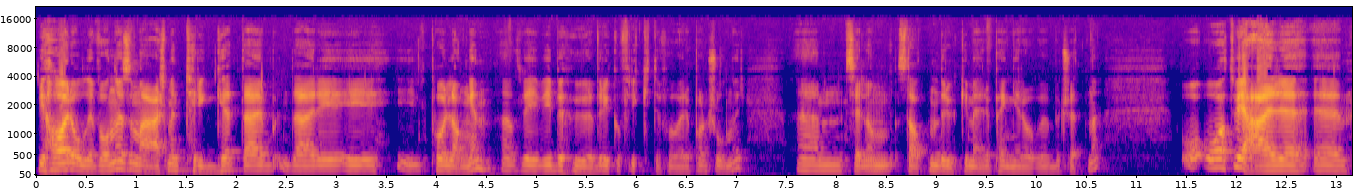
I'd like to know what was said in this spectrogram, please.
vi har oljefondet, som er som en trygghet der, der i, i, på Langen. At vi, vi, behøver ikke å frykte for våre pensjoner, um, selv om staten bruker mer penger over budsjettene. Og, og at vi er uh,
